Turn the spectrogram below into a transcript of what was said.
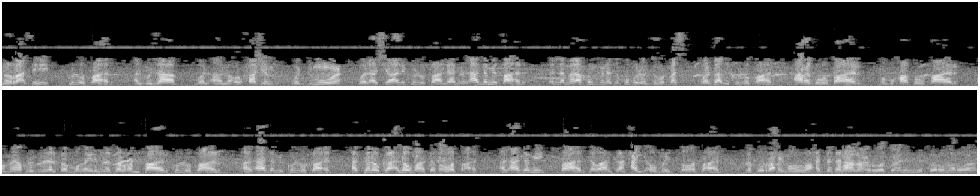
من رأسه كله طاهر. البزاق والخشم والدموع والأشياء هذه كله طاهر لأن الآدمي طاهر. إلا ما يخرج من القبل والدبر. بس والباقي كله طاهر. عرقه طاهر ومخاطه طاهر وما يخرج من الفم وغيره من البلغم طاهر كله طاهر. الآدمي كله طاهر. حتى لو لو مات فهو طاهر. الآدمي طاهر سواء كان حي أو ميت فهو طاهر. يقول رحمه الله حدثنا قال عروة عن المسور ومروان.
